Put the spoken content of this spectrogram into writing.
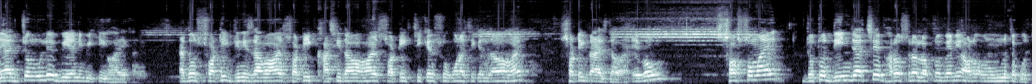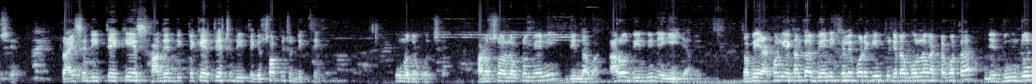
ন্যায্য মূল্যে বিরিয়ানি বিক্রি হয় এখানে। একদম সঠিক জিনিস দেওয়া হয়, সঠিক খাসি দেওয়া হয়, সঠিক চিকেন সুপোনা চিকেন দেওয়া হয়, সঠিক রাইস দেওয়া হয়। এবং সবসময় যত দিন যাচ্ছে ভারতসরা লখনৌ বিরিয়ানি আরও উন্নত করছে। রাইসের দিক থেকে, স্বাদের দিক থেকে টেস্টের দিক থেকে সব কিছুর দিক থেকে উন্নত করছে। ভারতসরা লখনৌ বিরিয়ানি জিন্দাবাদ। আরও দিন দিন এগিয়ে যাবে। তবে এখন এখানকার বিরিয়ানি খেলে পরে কিন্তু যেটা বললাম একটা কথা, যে দুজন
